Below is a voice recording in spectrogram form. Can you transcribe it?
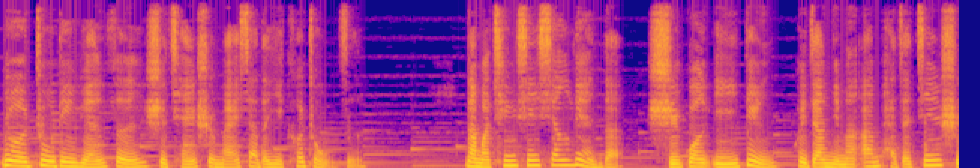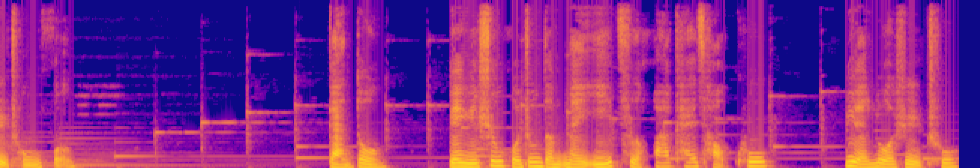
若注定缘分是前世埋下的一颗种子，那么倾心相恋的时光一定会将你们安排在今世重逢。感动，源于生活中的每一次花开草枯，月落日出。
